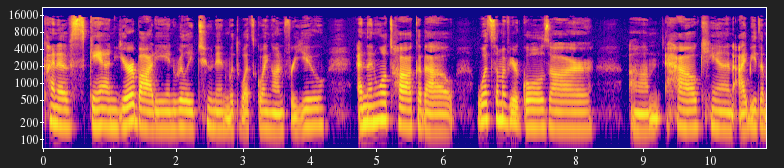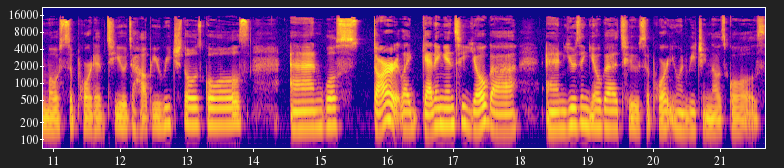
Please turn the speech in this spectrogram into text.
kind of scan your body and really tune in with what's going on for you. And then we'll talk about what some of your goals are. Um, how can I be the most supportive to you to help you reach those goals? And we'll start like getting into yoga and using yoga to support you in reaching those goals.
